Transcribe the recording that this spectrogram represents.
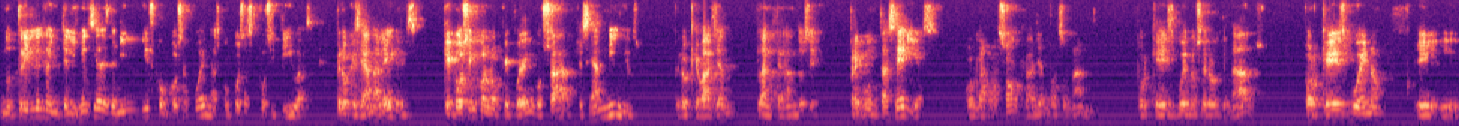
nutrirles la inteligencia desde niños con cosas buenas, con cosas positivas, pero que sean alegres, que gocen con lo que pueden gozar, que sean niños, pero que vayan planteándose preguntas serias, con la razón, que vayan razonando. ¿Por qué es bueno ser ordenados? ¿Por qué es bueno eh,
